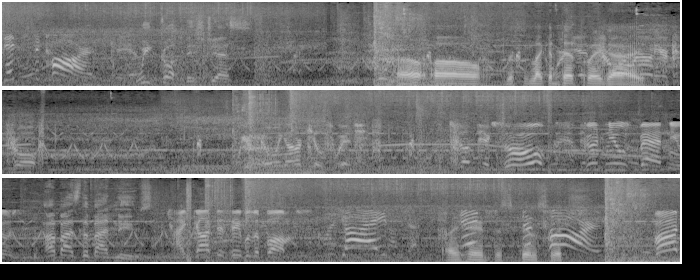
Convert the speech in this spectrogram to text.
ditch the cars. We got this, Jess. Oh, oh, this is like a death ray, guys. Around here, control. We are going on our kill switch. Subject So, good news, bad news. How bad's the bad news? I got disable the bombs. Guys, I hate the kill the switch. cars. But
